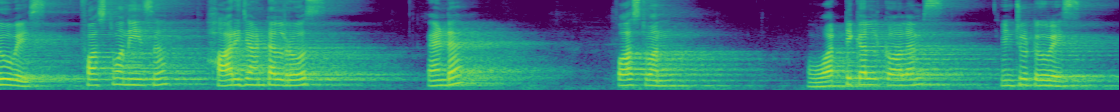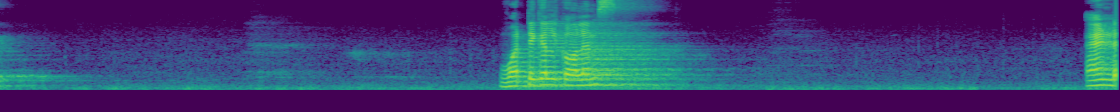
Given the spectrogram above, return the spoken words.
two ways. First one is horizontal rows and first one vertical columns into two ways. Vertical columns and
